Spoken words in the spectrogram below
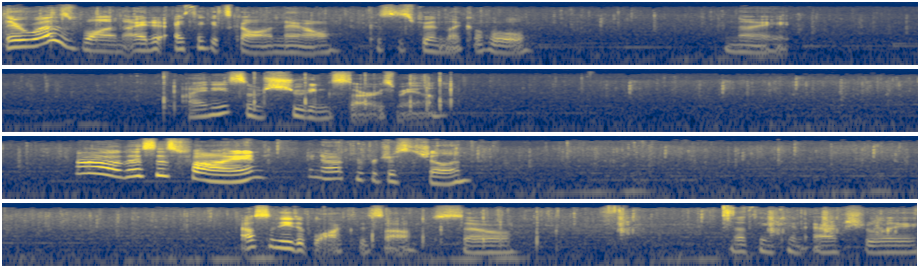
There was one. I, I think it's gone now. Because it's been like a whole night. I need some shooting stars, man. Oh, this is fine. You know, people just chilling. I also need to block this off, so nothing can actually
